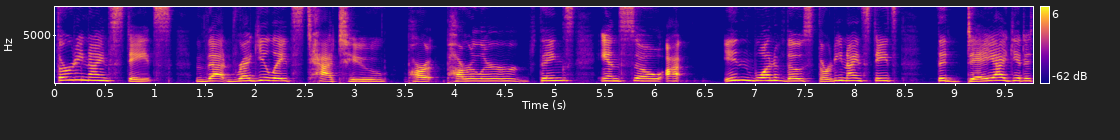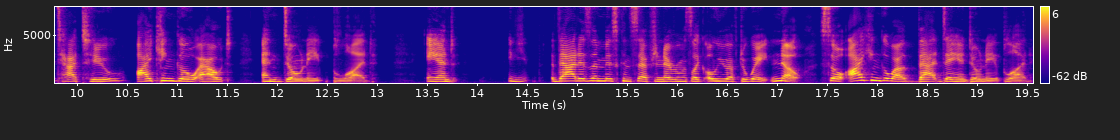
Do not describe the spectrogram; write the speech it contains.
39 states that regulates tattoo par- parlor things. And so I, in one of those 39 states, the day I get a tattoo, I can go out and donate blood. And that is a misconception. Everyone's like, "Oh, you have to wait." No. So I can go out that day and donate blood,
